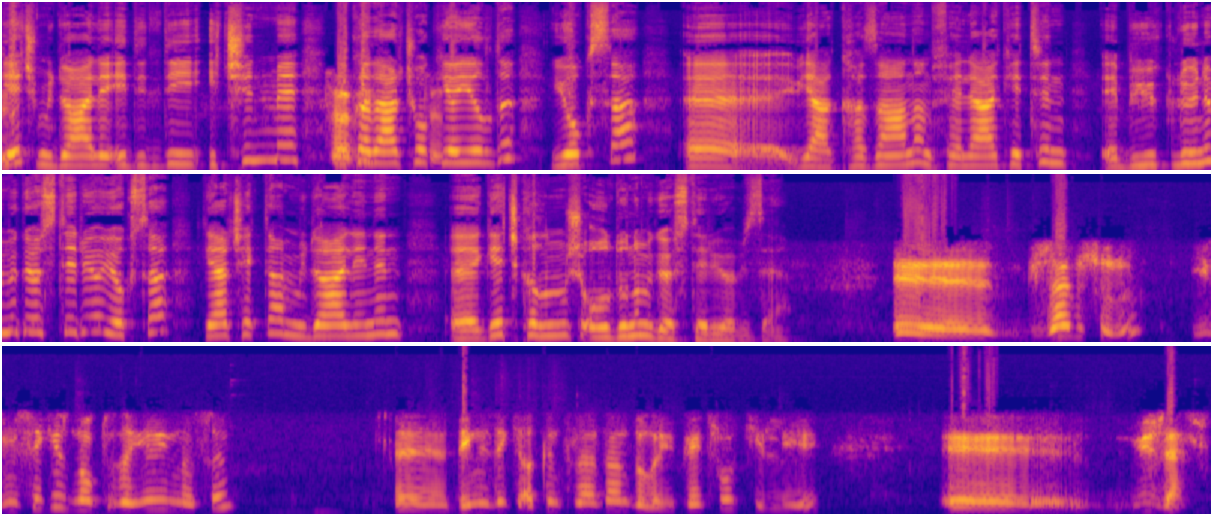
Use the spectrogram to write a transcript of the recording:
geç müdahale edildiği için mi tabii, bu kadar çok tabii. yayıldı yoksa e, ya kazanın, felaketin e, büyüklüğünü mü gösteriyor yoksa gerçekten müdahalenin e, geç kalınmış olduğunu mu gösteriyor bize? Ee, güzel bir soru. 28 noktada yayılması e, denizdeki akıntılardan dolayı petrol kirliliği e, yüzer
